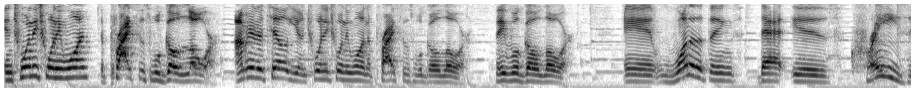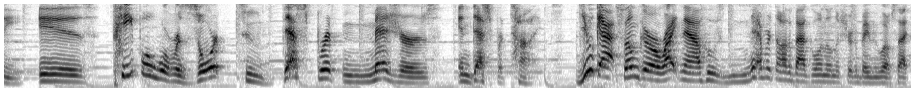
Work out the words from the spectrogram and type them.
in 2021, the prices will go lower. I'm here to tell you in 2021, the prices will go lower. They will go lower. And one of the things that is crazy is people will resort to desperate measures in desperate times. You got some girl right now who's never thought about going on the Sugar Baby website.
